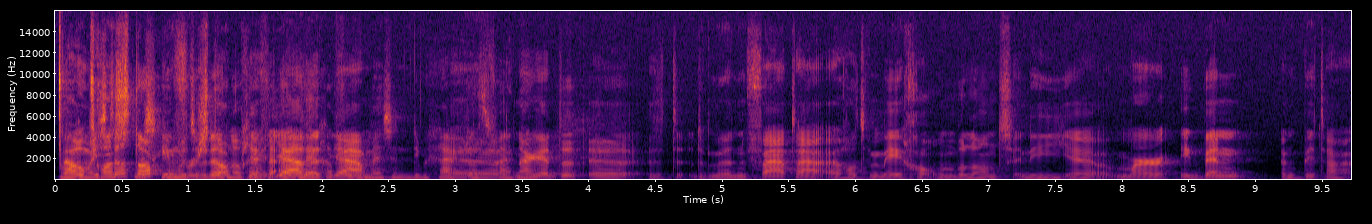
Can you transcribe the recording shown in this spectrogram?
Waarom is dat? Misschien moeten we dat nog even Ja, uitleggen voor de mensen die begrijpen dat Eh, vaak nou niet. ja, eh, de- de- mijn vata eh, had een mega onbalans. En die, maar ik ben een pitta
